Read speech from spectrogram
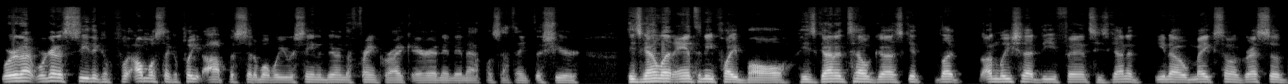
we're not we're going to see the complete almost the complete opposite of what we were seeing during the Frank Reich era in Indianapolis. I think this year he's going to let Anthony play ball. He's going to tell Gus get let unleash that defense. He's going to you know make some aggressive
